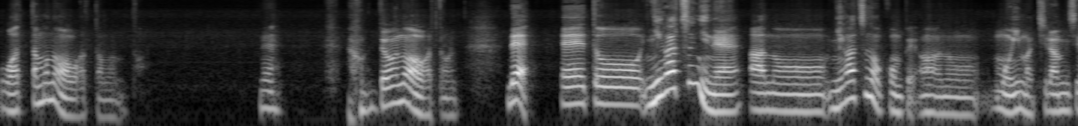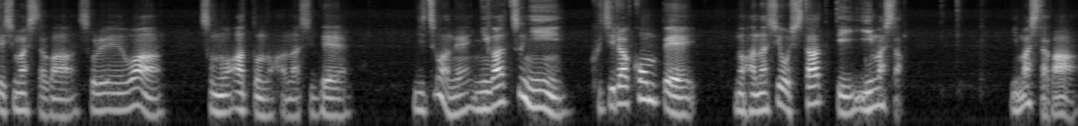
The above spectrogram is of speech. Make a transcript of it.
終わったものは終わったものと。ね。終わったものは終わったもの。で、えっ、ー、と、2月にね、あの、2月のコンペ、あの、もう今チラ見せしましたが、それはその後の話で、実はね、2月にクジラコンペの話をしたって言いました。言いましたが、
